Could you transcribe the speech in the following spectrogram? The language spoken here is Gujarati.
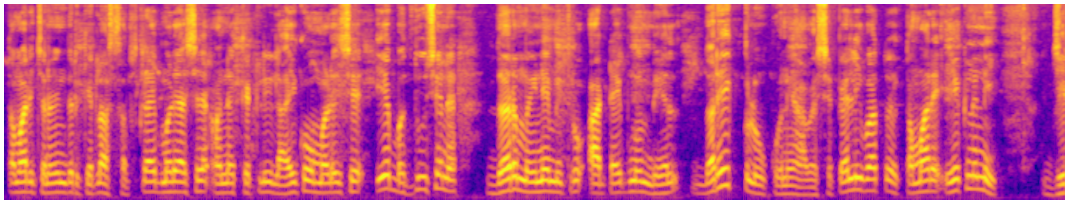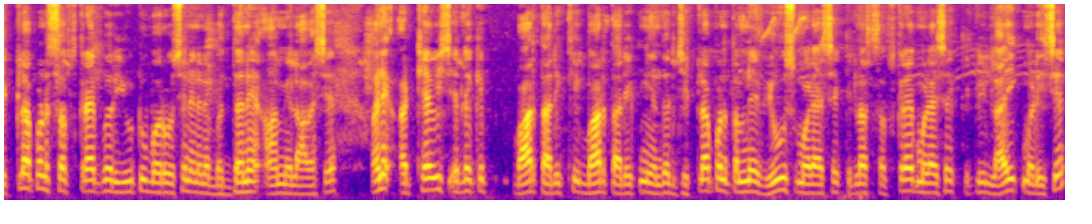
તમારી ચેનલની અંદર કેટલા સબસ્ક્રાઈબ મળ્યા છે અને કેટલી લાઇકો મળી છે, એ બધું છે ને દર મહિને મિત્રો આ ટાઈપનો મેલ દરેક લોકોને આવે છે. પહેલી વાત તો તમારે એકને નહીં, જેટલા પણ સબસ્ક્રાઈબર યુટ્યુબરો છે ને એને બધાને આ મેલ આવે છે. અને અઠ્યાવીસ એટલે કે બાર તારીખથી બાર તારીખની અંદર જેટલા પણ તમને વ્યૂઝ મળ્યા છે, કેટલા સબસ્ક્રાઈબ મળ્યા છે, કેટલી લાઇક મળી છે,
